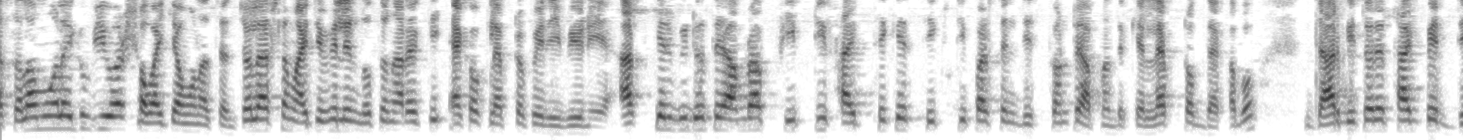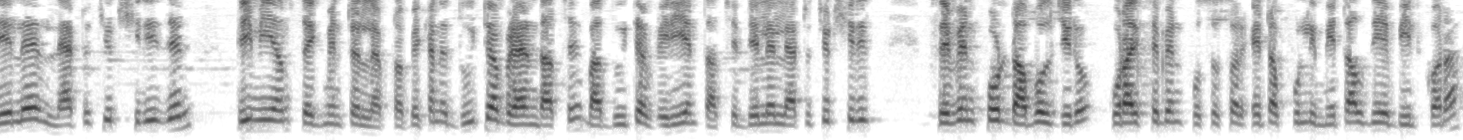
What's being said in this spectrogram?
আসসালামু আলাইকুম ভিউয়ার, সবাই কেমন আছেন? চলে আসলাম আইটিভিলের নতুন আরও একটি একক ল্যাপটপের রিভিউ নিয়ে। আজকের ভিডিওতে আমরা ফিফটি ফাইভ থেকে সিক্সটি পার্সেন্ট ডিসকাউন্টে আপনাদেরকে ল্যাপটপ দেখাবো, যার ভিতরে থাকবে ডেলের ল্যাটিচিউড সিরিজের প্রিমিয়াম সেগমেন্টের ল্যাপটপ। এখানে দুইটা ব্র্যান্ড আছে বা দুইটা ভেরিয়েন্ট আছে ডেলের latitude series seven four double zero core i seven processor এটা ফুললি মেটাল দিয়ে বিল্ড করা।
